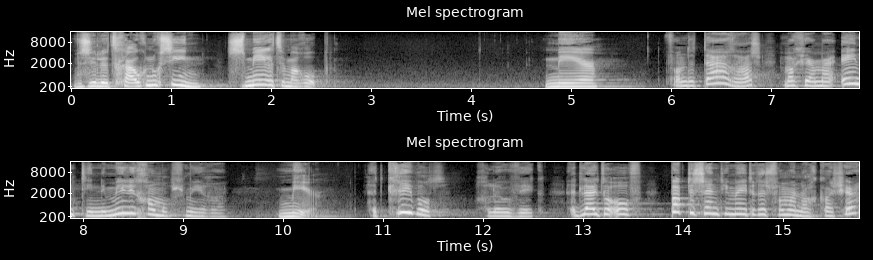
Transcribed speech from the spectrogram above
We zullen het gauw genoeg zien. Smeer het er maar op. Meer, Van de Tara's mag je er maar 1 tiende milligram op smeren. meer. Het kriebelt, geloof ik. Het lijkt wel of... Pak de centimeter eens van mijn nachtkastje.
